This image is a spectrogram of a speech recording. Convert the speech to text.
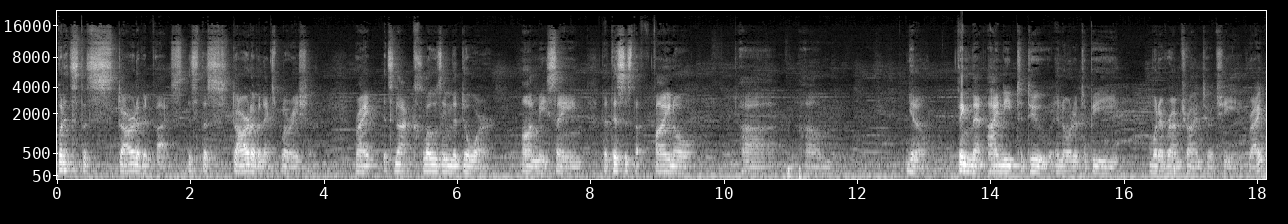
But it's the start of advice, it's the start of an exploration, right? It's not closing the door on me saying that this is the final, uh, um, you know, thing that I need to do in order to be whatever I'm trying to achieve, right?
